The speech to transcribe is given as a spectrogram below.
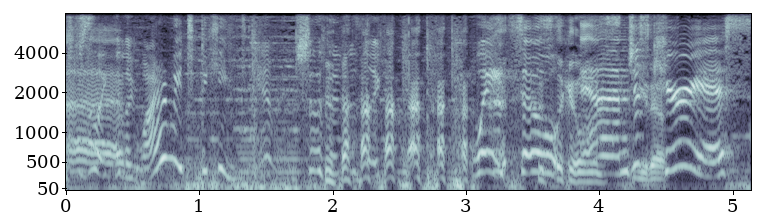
It's just like, like, why are we taking damage? They're just like, Wait, so like uh, I'm just up. curious.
